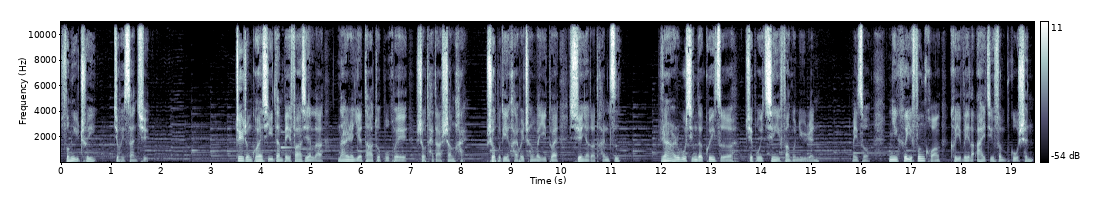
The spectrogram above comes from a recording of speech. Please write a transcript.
风一吹就会散去。这种关系一旦被发现了，男人也大多不会受太大伤害，说不定还会成为一段炫耀的谈资。然而，无形的规则却不会轻易放过女人。没错，你可以疯狂，可以为了爱情奋不顾身，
